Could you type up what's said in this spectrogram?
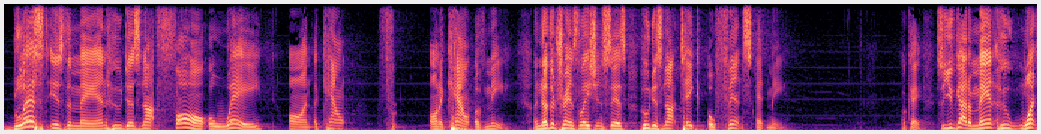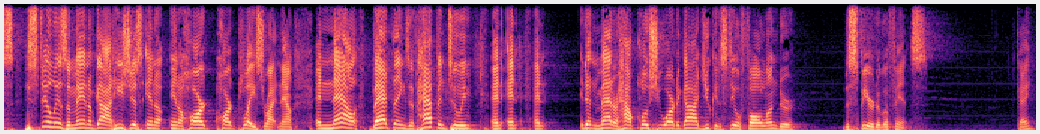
Blessed is the man who does not fall away on account for, on account of me. Another translation says who does not take offense at me. Okay, so you've got a man who once still is a man of God. He's just in a in a hard hard place right now, and now bad things have happened to him, and and and it doesn't matter how close you are to God, you can still fall under the spirit of offense. Okay,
